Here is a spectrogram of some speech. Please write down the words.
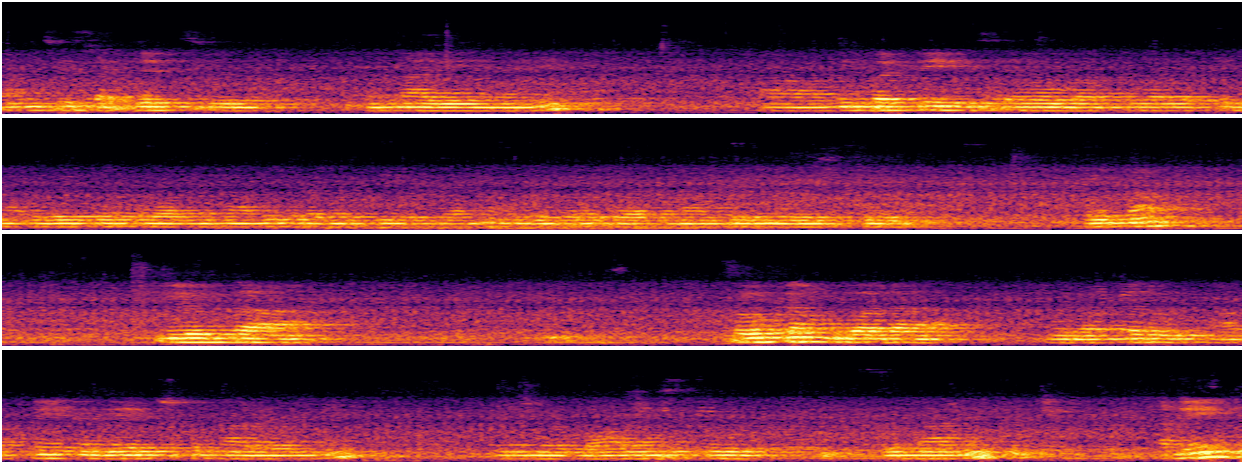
మంచి సబ్జెక్ట్స్ ఉన్నాయి అని. దీన్ని బట్టి సేవా భారత్ వాళ్ళకి నా హృదయపూర్వక వందనాలు ప్రగతి నా హృదయపూర్వక వందనాలు తెలియజేస్తూ ఉన్నా. ఈ యొక్క ప్రోగ్రాం ద్వారా మీరందరూ ఆత్మీయంగా నేర్చుకున్నారని నేను భావిస్తూ ఉన్నాను. అనేక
